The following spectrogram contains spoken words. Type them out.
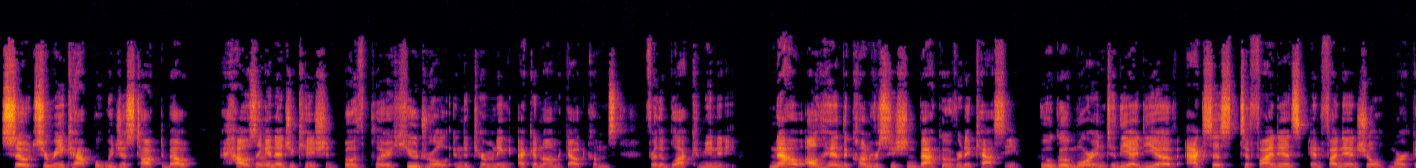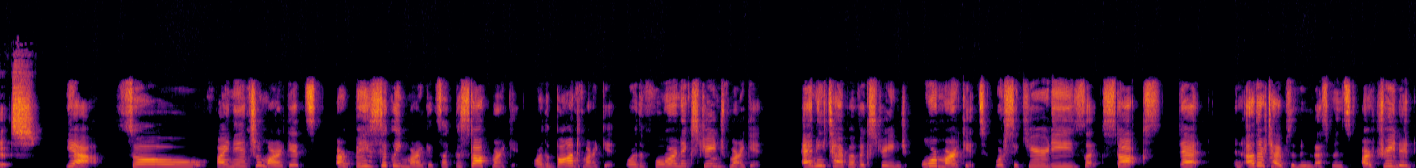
So to recap what we just talked about housing and education both play a huge role in determining economic outcomes for the black community now I'll hand the conversation back over to Cassie, who will go more into the idea of access to finance and financial markets. Yeah, so financial markets are basically markets like the stock market, or the bond market, or the foreign exchange market. Any type of exchange or market where securities like stocks, debt, and other types of investments are traded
